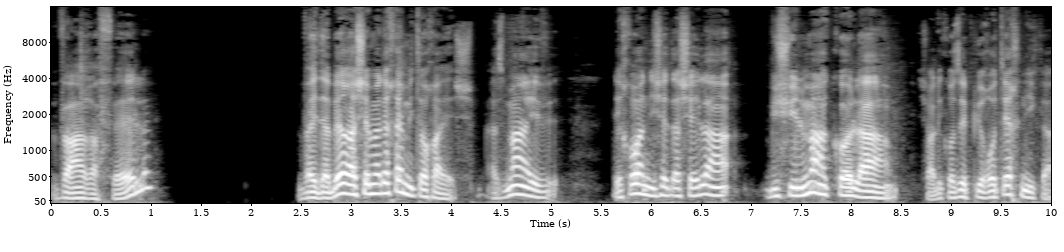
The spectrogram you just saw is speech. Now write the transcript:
וערפל, וידבר השם עליכם מתוך האש. אז מה לכאורה נשאלת השאלה, בשביל מה כל ה... אפשר לקרוא לזה פירוטכניקה,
